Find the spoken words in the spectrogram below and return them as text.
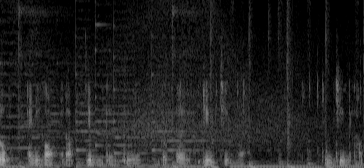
ลบอันนี้ออกนะครับจิ้มเกันคือลบเลยจิ้มจิ้มนะจิ้มจิ้มครับ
